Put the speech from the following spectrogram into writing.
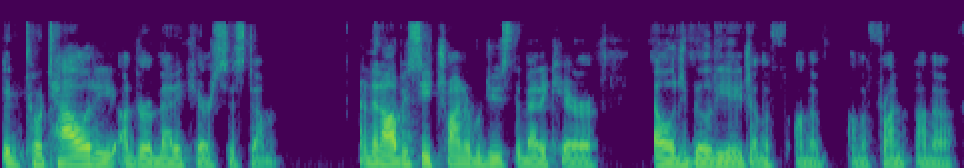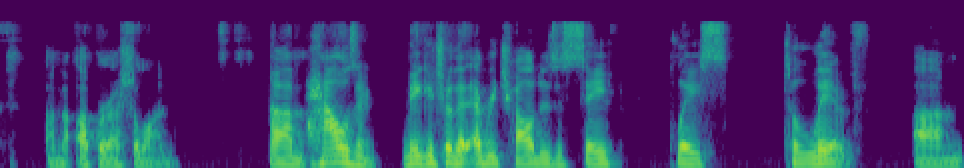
in totality under a Medicare system, and then obviously trying to reduce the Medicare eligibility age on the on the on the front on the on the upper echelon. Um, housing, making sure that every child is a safe place to live. Um,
